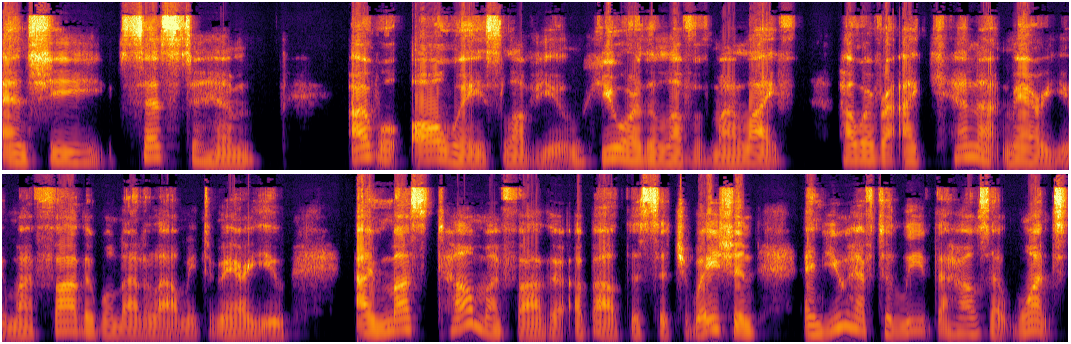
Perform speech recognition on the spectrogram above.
And she says to him, I will always love you. You are the love of my life. However, I cannot marry you. My father will not allow me to marry you. I must tell my father about this situation and you have to leave the house at once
